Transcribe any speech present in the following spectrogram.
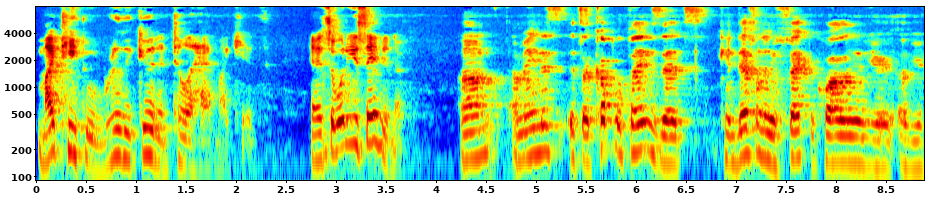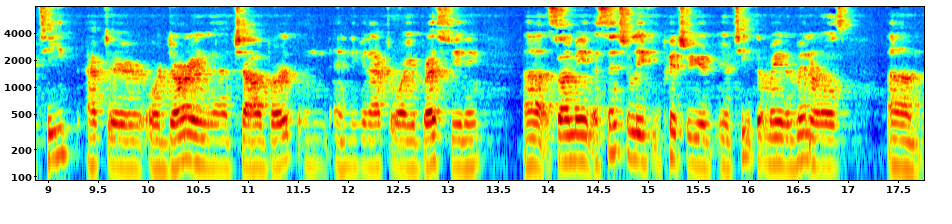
"My teeth were really good until I had my kids." And so, what do you say to them? Um, I mean, it's it's a couple things that can definitely affect the quality of your of your teeth after or during uh, childbirth, and, and even after while you're breastfeeding. Uh, so, I mean, essentially, if you picture your, your teeth are made of minerals, um,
